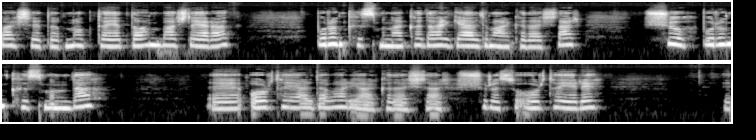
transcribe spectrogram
başladığım noktadan başlayarak burun kısmına kadar geldim arkadaşlar. Şu burun kısmında e, orta yerde var ya arkadaşlar. Şurası orta yere e,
